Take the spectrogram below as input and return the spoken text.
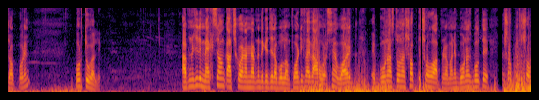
জব করেন। পর্তুগালে। আপনি যদি ম্যাক্সিমাম কাজ করেন, আমি আপনাদেরকে যেটা বললাম ফর্টি ফাইভ আওয়ার্স হ্যাঁ ওয়ার্ক বোনাস টোনাস সব কিছু সহ আপনারা মানে বোনাস বলতে সব কিছু সহ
